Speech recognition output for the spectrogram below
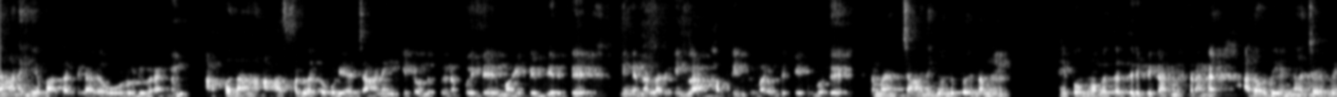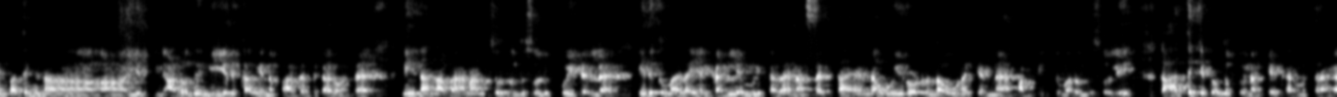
ஜானகியை பாக்குறதுக்காக ஓடி ஓடி வராங்க. அப்பதான் ஹாஸ்பிட்டல் இருக்கக்கூடிய ஜானகி கிட்ட வந்து என்ன போயிட்டு அம்மா இப்ப எப்படி இருக்கு? நீங்க நல்லா இருக்கீங்களா? அப்படின்ற மாதிரி வந்து கேட்கும்போது நம்ம ஜானகி வந்து போயின்னா இப்போ முகத்தை திருப்பிக்க ஆரம்பிச்சுறாங்க அதாவது என்னாச்சு அப்படின்னு பாத்தீங்கன்னா அதாவது நீ எதுக்காக என்ன பாக்குறதுக்காக வந்த? நீ தான் நான் வேணாம்னு சொல்லிட்டு வந்து சொல்லி போயிட்டல்ல. இதுக்கு மேல என் கண்ணிலே முழிக்காத? நான் செத்தா என்ன? உயிரோடு இருந்தா உனக்கு என்ன? அப்படின்ற மாதிரி வந்து சொல்லி கார்த்திக்கிட்ட வந்து போயின்னா கேட்க ஆரம்பிச்சுறாங்க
